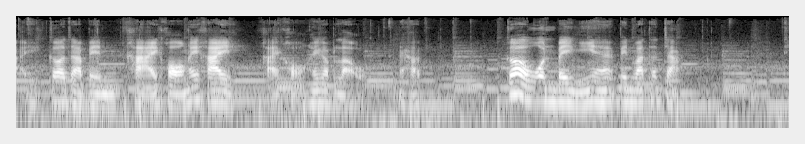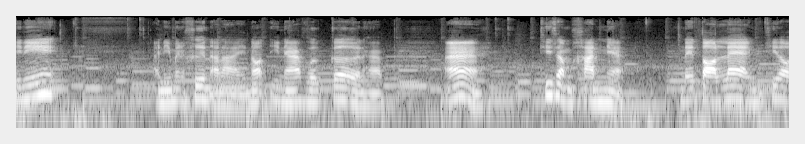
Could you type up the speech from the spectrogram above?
ายก็จะเป็นขายของให้ใคร ขายของให้กับเรานะครับ ก็วนไปอย่างนี้ฮะเป็นวัฏจักร ทีนี้อันนี้มันขึ้นอะไร not enough worker นะครับอ่าที่สำคัญเนี่ยในตอนแรกที่เรา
